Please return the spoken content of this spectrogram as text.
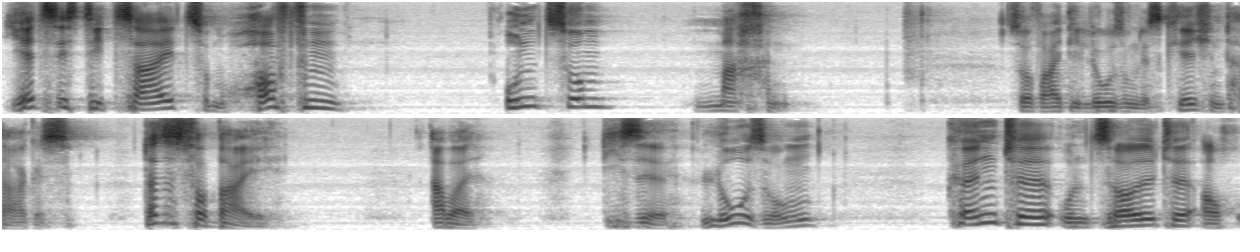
jetzt ist die Zeit zum Hoffen und zum Machen. Soweit die Losung des Kirchentages. Das ist vorbei. Aber diese Losung könnte und sollte auch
